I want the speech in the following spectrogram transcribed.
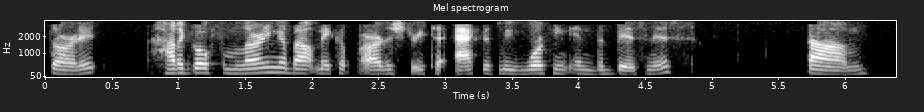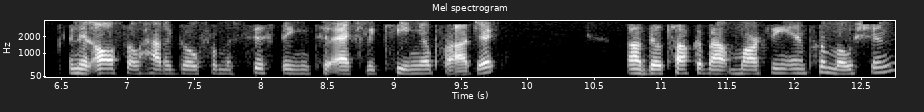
started, how to go from learning about makeup artistry to actively working in the business. Um, and then also how to go from assisting to actually keying a project. Uh, they'll talk about marketing and promotion.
